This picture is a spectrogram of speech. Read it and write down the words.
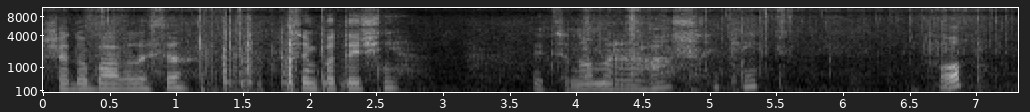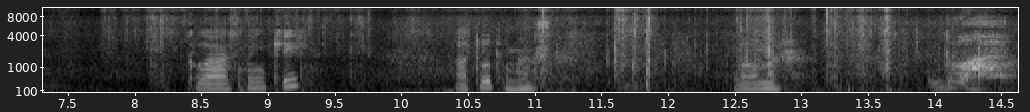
ще додавалися симпатичні. І це номер раз який. Оп. Класненький. А тут у нас номер два.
